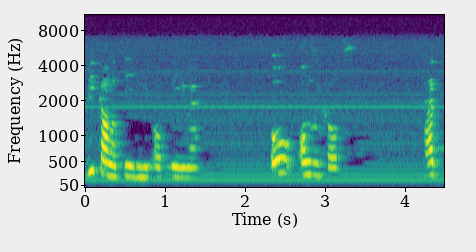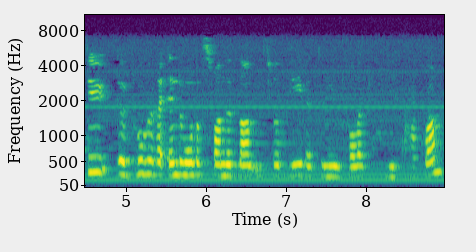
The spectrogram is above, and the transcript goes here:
wie kan het tegen u opnemen? O onze God, hebt u de vroegere inwoners van dit land niet verdreven toen uw volk niet aankwam?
